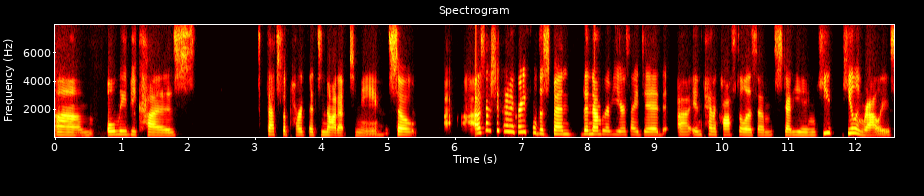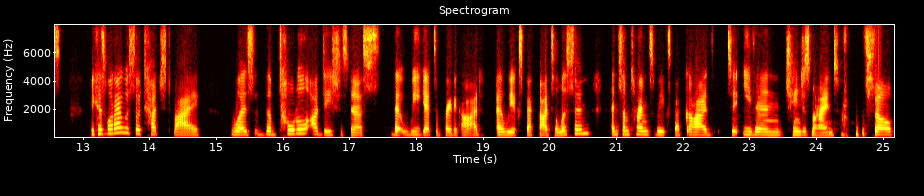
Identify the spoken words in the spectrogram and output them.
um, only because that's the part that's not up to me. So I- I was actually kind of grateful to spend the number of years I did uh, in Pentecostalism studying he- healing rallies because what I was so touched by was the total audaciousness that we get to pray to God and we expect God to listen. And sometimes we expect God to even change his mind. so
